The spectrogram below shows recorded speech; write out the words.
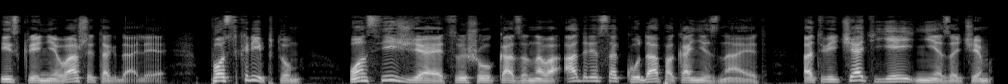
искренне ваш и так далее. По скриптум он съезжает с вышеуказанного адреса, куда пока не знает. Отвечать ей незачем.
